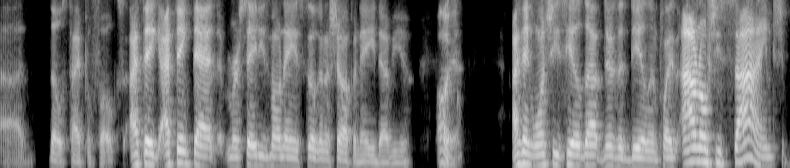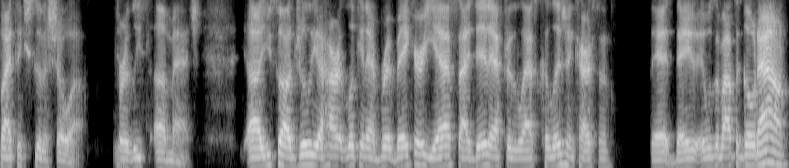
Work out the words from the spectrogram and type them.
uh those type of folks. I think I think that Mercedes Moné is still going to show up in AEW. Oh yeah. I think once she's healed up, there's a deal in place. I don't know if she's signed, but I think she's going to show up for at least a match. Uh, you saw Julia Hart looking at Britt Baker. Yes, I did after the last collision, Carson. That they, it was about to go down.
